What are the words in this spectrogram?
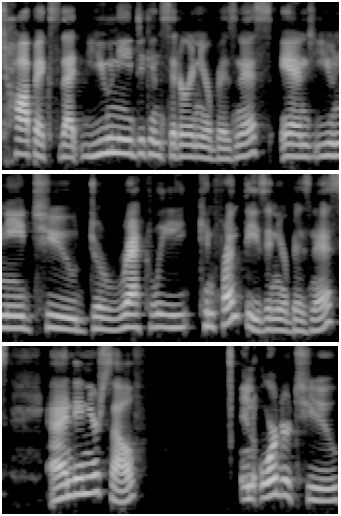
topics that you need to consider in your business and you need to directly confront these in your business and in yourself in order to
